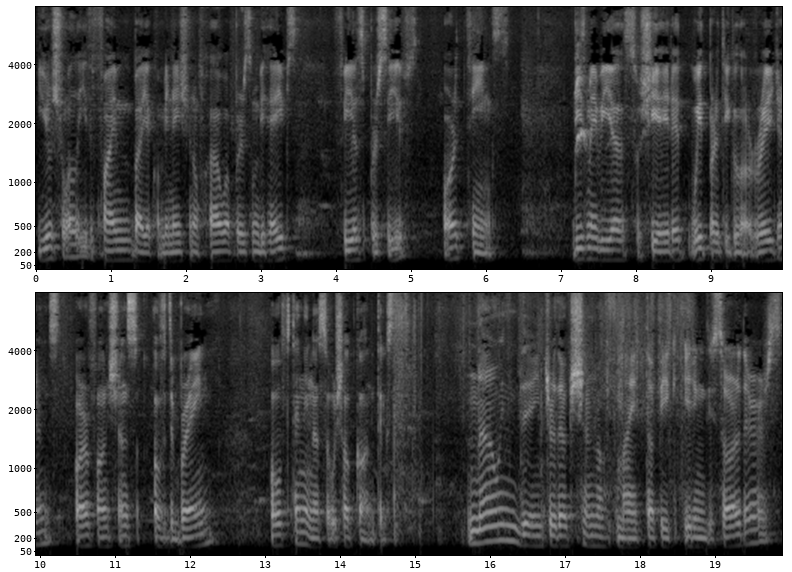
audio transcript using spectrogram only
usually defined by a combination of how a person behaves, feels, perceives, or thinks. These may be associated with particular regions or functions of the brain, often in a social context. Now, in the introduction of my topic, eating disorders,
